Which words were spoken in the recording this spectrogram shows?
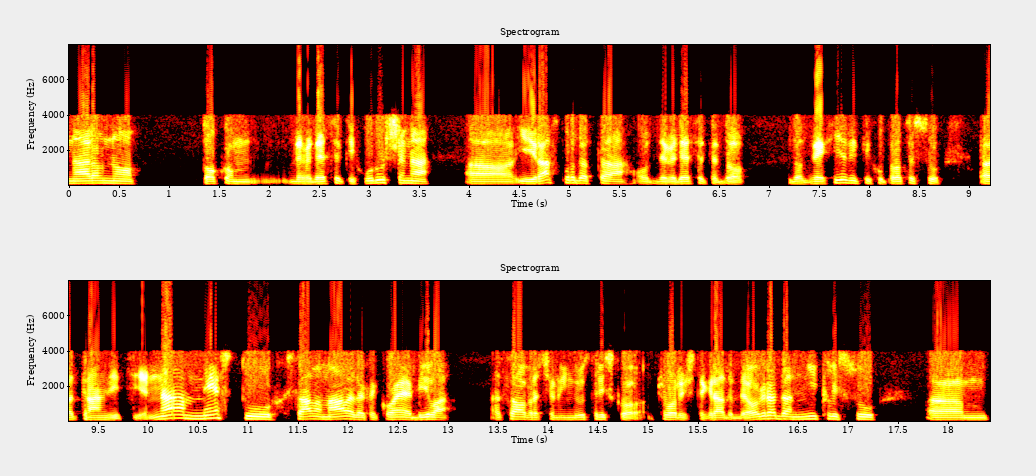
naravno tokom 90-ih urušena a, i rasprodata od 90. do, do 2000-ih u procesu a, tranzicije. Na mestu Sava Male, dakle koja je bila saobraćeno industrijsko čvorište grada Beograda, nikli su um,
